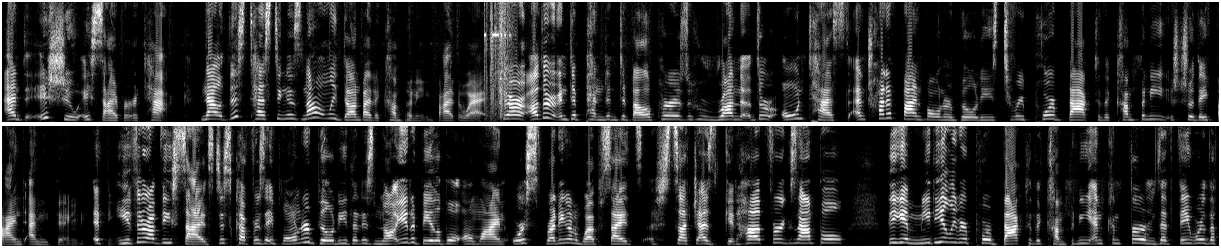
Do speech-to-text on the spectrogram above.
and issue a cyber attack. Now, this testing is not only done by the company, by the way. There are other independent developers who run their own tests and try to find vulnerabilities to report back to the company should they find anything. If either of these sides discovers a vulnerability that is not yet available online or spreading on websites such as GitHub, for example, they immediately report back to the company and confirm that they were the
